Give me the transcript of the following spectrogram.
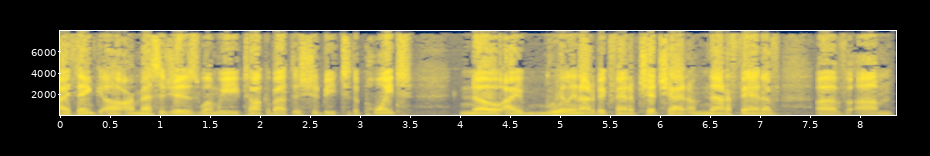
I think uh, our messages when we talk about this should be to the point. No, I'm really not a big fan of chit chat. I'm not a fan of of um,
